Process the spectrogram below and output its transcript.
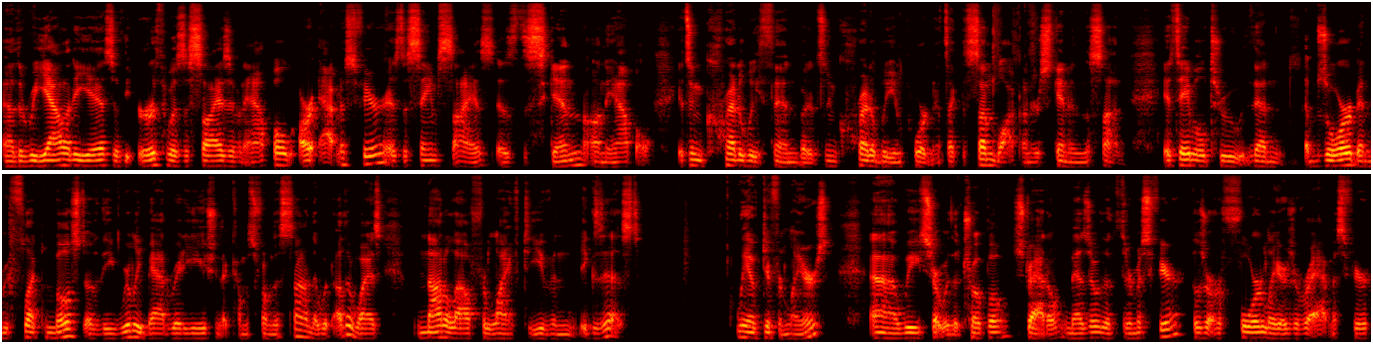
Uh, the reality is, if the Earth was the size of an apple, our atmosphere is the same size as the skin on the apple. It's incredibly thin, but it's incredibly important. It's like the sunblock on your skin in the sun. It's able to then absorb and reflect most of the really bad radiation that comes from the sun that would otherwise not allow for life to even exist we have different layers. Uh, we start with the tropo, strato, meso, the thermosphere. Those are our four layers of our atmosphere.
